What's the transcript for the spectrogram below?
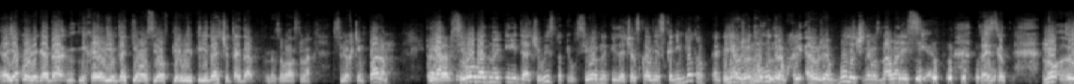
Я помню, когда Михаил Евдокимов сделал впервые передачу, тогда называлась она «С легким паром», я да, всего в одной передаче выступил, всего в одной передаче. Рассказал несколько анекдотов, как меня уже на утро уже в булочной узнавали все. То есть, вот, но э,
